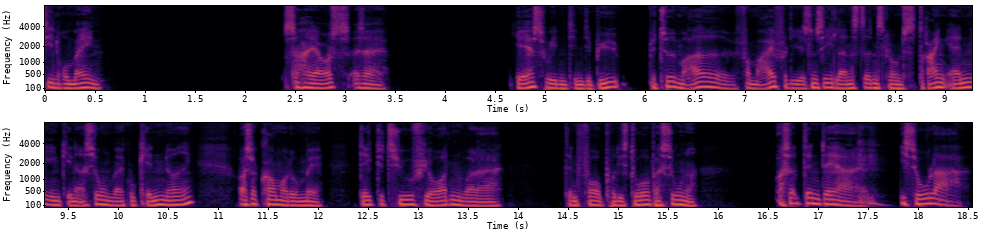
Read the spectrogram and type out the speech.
din roman, så har jeg også, altså, ja, Sweden, din debut, betød meget for mig, fordi jeg synes et eller andet sted, den slog en streng an i en generation, hvor jeg kunne kende noget, ikke? Og så kommer du med digte 2014, hvor der den får på de store basuner. Og så den der øh, i Solar,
